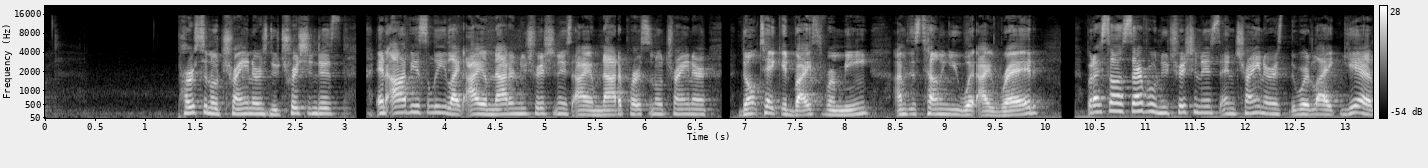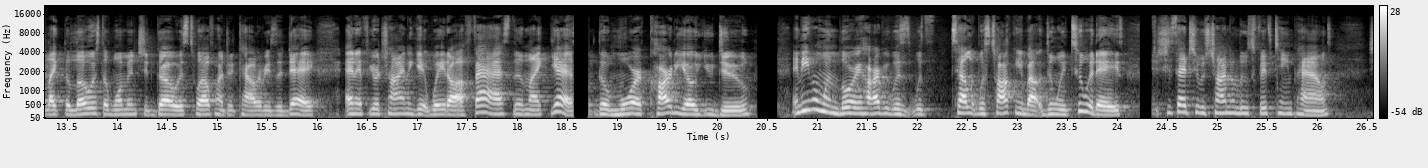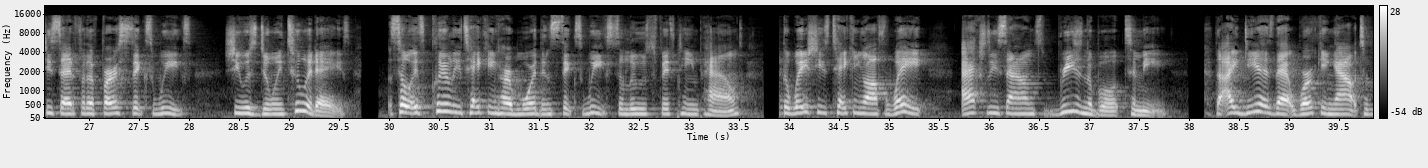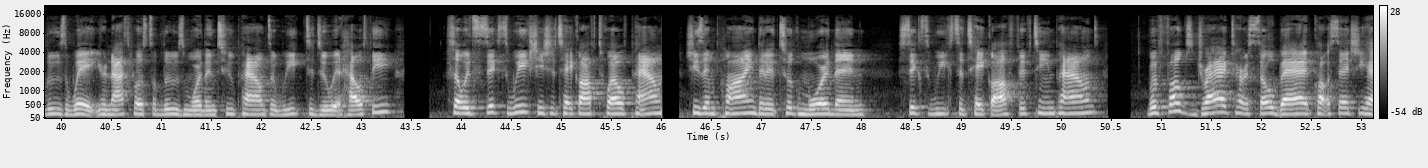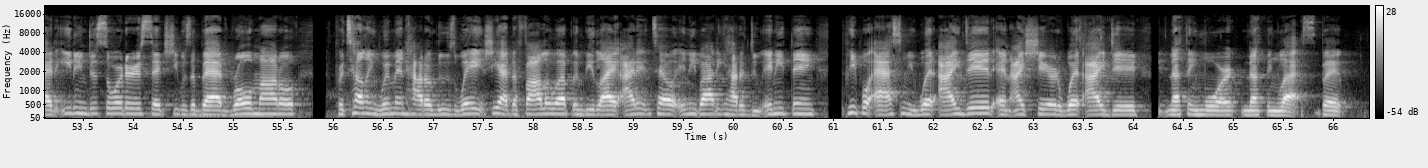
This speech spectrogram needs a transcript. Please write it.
personal trainers, nutritionists. And obviously, like, I am not a nutritionist, I am not a personal trainer. Don't take advice from me. I'm just telling you what I read. But I saw several nutritionists and trainers were like, yeah, like the lowest a woman should go is 1200 calories a day. And if you're trying to get weight off fast, then like, yes, the more cardio you do. And even when Lori Harvey was was tell was talking about doing two a days, she said she was trying to lose 15 pounds. She said for the first six weeks she was doing two a days. So it's clearly taking her more than six weeks to lose 15 pounds. The way she's taking off weight actually sounds reasonable to me. The idea is that working out to lose weight, you're not supposed to lose more than two pounds a week to do it healthy. So it's six weeks, she should take off 12 pounds. She's implying that it took more than six weeks to take off 15 pounds. But folks dragged her so bad, said she had eating disorders, said she was a bad role model for telling women how to lose weight. She had to follow up and be like, I didn't tell anybody how to do anything. People asked me what I did, and I shared what I did, nothing more, nothing less. But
